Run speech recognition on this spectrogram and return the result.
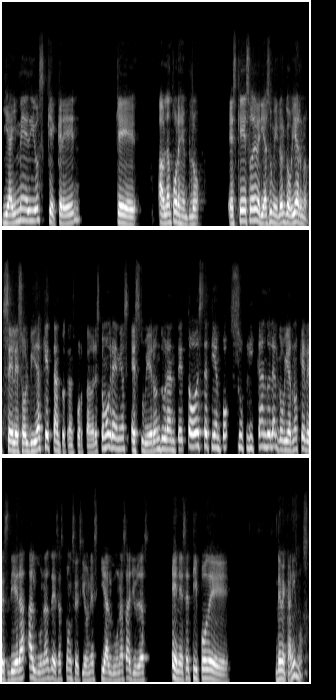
Y hay medios que creen que hablan, por ejemplo, es que eso debería asumirlo el gobierno. Se les olvida que tanto transportadores como gremios estuvieron durante todo este tiempo suplicándole al gobierno que les diera algunas de esas concesiones y algunas ayudas en ese tipo de, de mecanismos.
